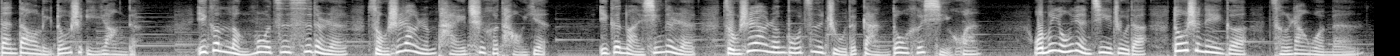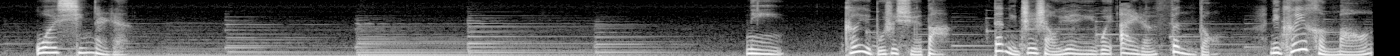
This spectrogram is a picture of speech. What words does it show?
但道理都是一样的，一个冷漠自私的人总是让人排斥和讨厌，一个暖心的人总是让人不自主的感动和喜欢。我们永远记住的都是那个曾让我们窝心的人。你，可以不是学霸，但你至少愿意为爱人奋斗。你可以很忙，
